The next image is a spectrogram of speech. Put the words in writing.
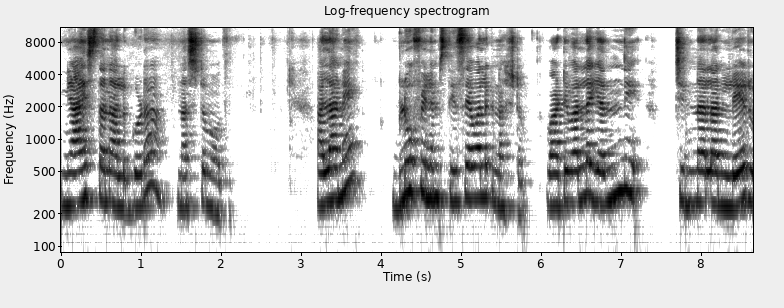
న్యాయస్థానాలకు కూడా నష్టం అవుతుంది. అలానే బ్లూ ఫిలిమ్స్ తీసే వాళ్ళకి నష్టం. వాటి వల్ల ఎన్ని చిన్నలని లేరు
